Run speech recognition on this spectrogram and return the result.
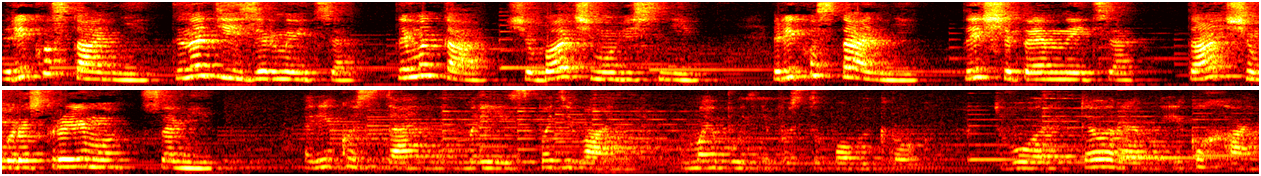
Рік останній, ти надій зірниця, ти мета, що бачимо в вісні. Рік останній, ти ще таємниця, та, що ми розкриємо самі. Рік останній, мрії, сподівання, у майбутнє поступовий крок, твори, теореми і кохання,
